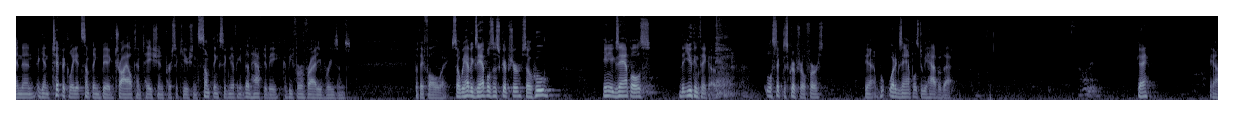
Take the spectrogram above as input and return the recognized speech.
and then again, typically it's something big trial, temptation, persecution, something significant. Doesn't have to be, it could be for a variety of reasons. But they fall away. So we have examples in Scripture. So, who, any examples that you can think of? We'll stick to scriptural first. Yeah, what examples do we have of that? Solomon. Okay? Yeah,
